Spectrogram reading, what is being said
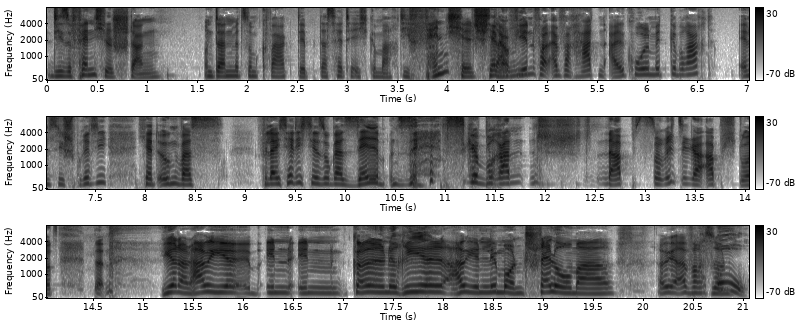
diese Fenchelstangen. Und dann mit so einem Quarkdip, das hätte ich gemacht. Die Ich Fenchelstangen. hätte auf jeden Fall einfach harten Alkohol mitgebracht. MC Spritti. Ich hätte irgendwas, vielleicht hätte ich dir sogar selb, selbst gebrannten Schnaps, so richtiger Absturz. Dann, Hier, dann habe ich hier in, in Köln-Riel, habe ich ein Limoncello mal. Habe ich einfach so. oh,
